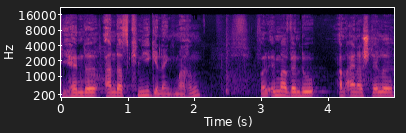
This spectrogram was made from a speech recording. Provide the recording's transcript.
die Hände an das Kniegelenk machen, weil immer wenn du an einer Stelle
